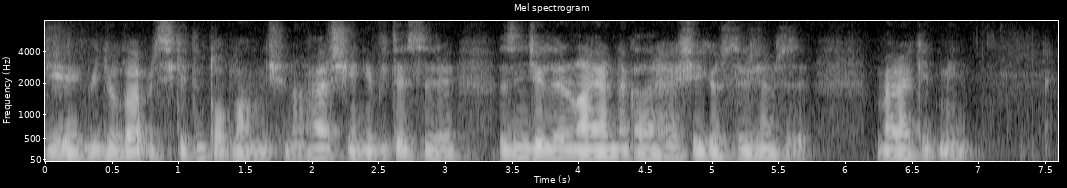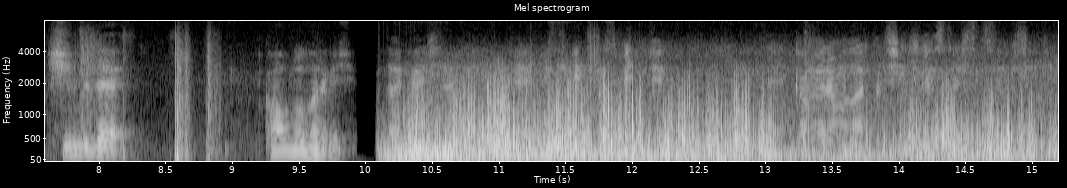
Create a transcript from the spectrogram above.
direkt videoda bisikletin toplanmışını, her şeyini, vitesleri, zincirlerin ayarına kadar her şeyi göstereceğim size. Merak etmeyin. Şimdi de kablolara geçelim. Arkadaşlar e, bisikletimiz bitti. E, kameraman arkadaşımız göstersin size bisikleti.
